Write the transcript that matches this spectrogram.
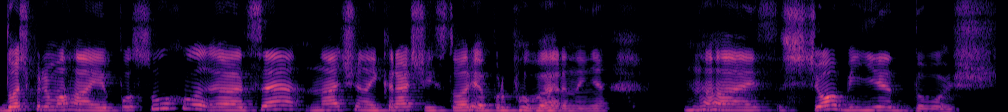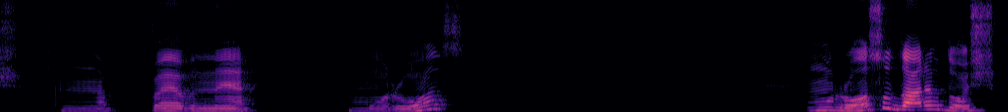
Дощ перемагає посуху. Е, Це наче найкраща історія про повернення. Найс. Що б'є дощ? Напевне, мороз. Мороз ударив дощ.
